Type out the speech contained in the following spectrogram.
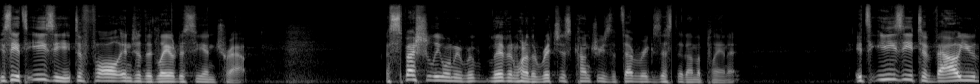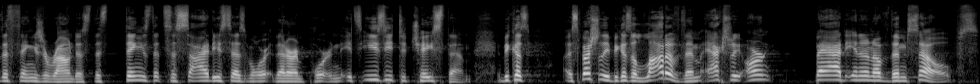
You see, it's easy to fall into the Laodicean trap especially when we live in one of the richest countries that's ever existed on the planet. It's easy to value the things around us, the things that society says more that are important. It's easy to chase them because especially because a lot of them actually aren't bad in and of themselves.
